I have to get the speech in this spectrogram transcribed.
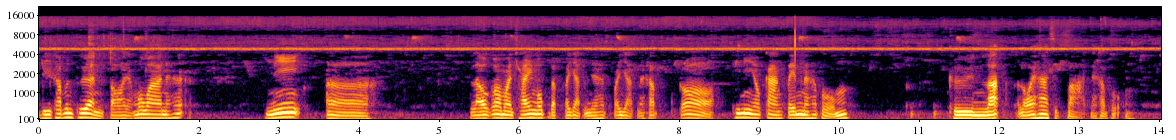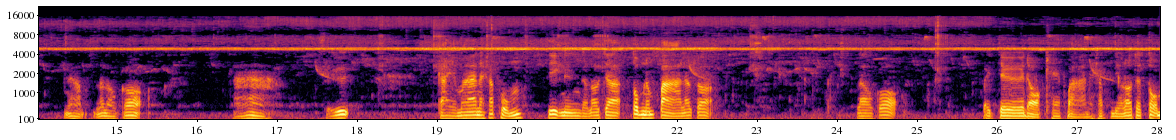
วัสดีครับเพื่อนๆ ต่อจากเมื่อวานนะฮะ นี่เเราก็มาใช้งบแบบประหยัดนะครับ ประหยัดนะครับ ก็ที่นี่เขากางเต็นท์นะครับผม คืนละร้อยห้าสิบบาทนะครับผมนะครับ แล้วเราก็อ่าซื้อไก่มานะครับผมซีกหนึ่งเดี๋ยวเราจะต้มน้ำปลาแล้วก็ เราก็ ไปเจอดอกแคป่านะครับ เดี๋ยวเราจะต้ม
